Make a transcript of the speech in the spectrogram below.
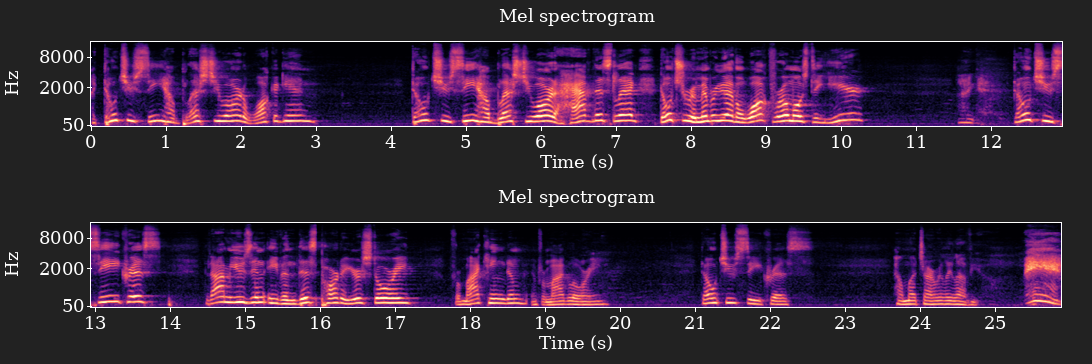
Like, don't you see how blessed you are to walk again? Don't you see how blessed you are to have this leg? Don't you remember you haven't walked for almost a year? Like, don't you see, Chris, that I'm using even this part of your story for my kingdom and for my glory? Don't you see, Chris, how much I really love you. Man.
